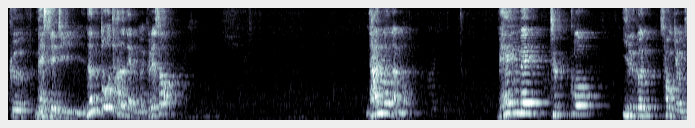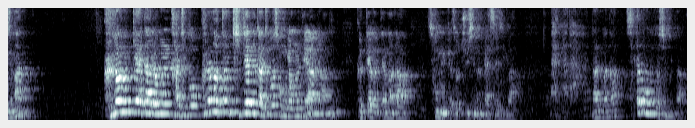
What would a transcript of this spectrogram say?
그 메시지는 또 다르다는 거예요. 그래서 날로 날로 매일매일 듣고 읽은 성경이지만 그런 깨달음을 가지고 그런 어떤 기대를 가지고 성경을 대하면 그때그때마다 성령께서 주시는 메시지가 날마다 새로운 것입니다.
